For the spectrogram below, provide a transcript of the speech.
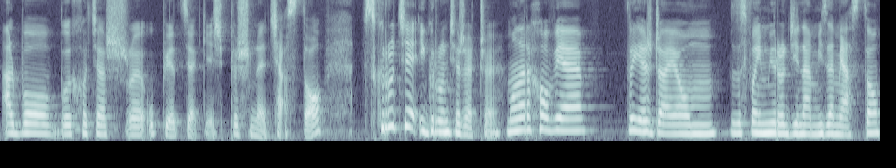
albo chociaż e, upiec jakieś pyszne ciasto. W skrócie i gruncie rzeczy, monarchowie wyjeżdżają ze swoimi rodzinami za miasto,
